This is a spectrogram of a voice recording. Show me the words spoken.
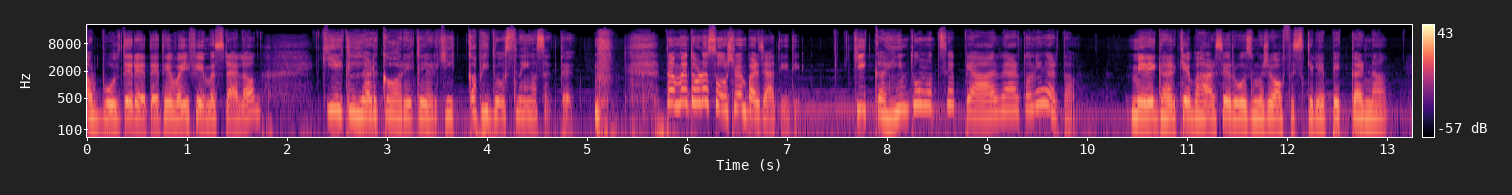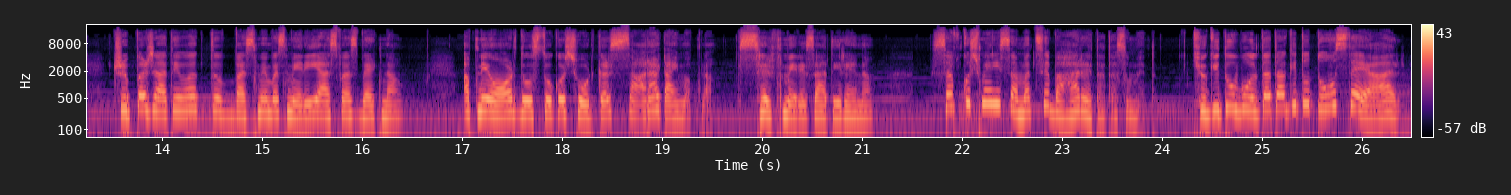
और बोलते रहते थे वही फ़ेमस डायलॉग कि एक लड़का और एक लड़की कभी दोस्त नहीं हो सकते। तब मैं थोड़ा सोच में पड़ जाती थी कि कहीं तू मुझसे प्यार व्यार तो नहीं करता? मेरे घर के बाहर से रोज मुझे ऑफ़िस के लिए पिक करना ट्रिप पर जाते वक्त बस में बस मेरे ही आसपास बैठना, अपने और दोस्तों को छोड़कर सारा टाइम अपना, सिर्फ़ मेरे साथ ही रहना। सब कुछ मेरी समझ से बाहर रहता था सुमित, क्योंकि तू बोलता था कि तू दोस्त है यार।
